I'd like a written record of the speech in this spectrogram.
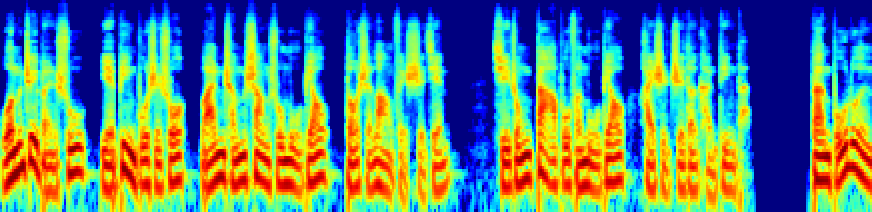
我们这本书也并不是说完成上述目标都是浪费时间，其中大部分目标还是值得肯定的。但不论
